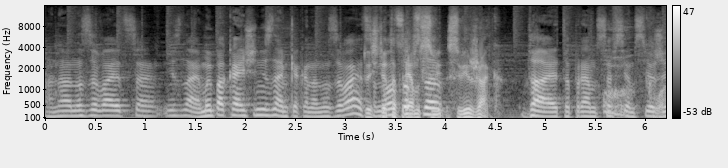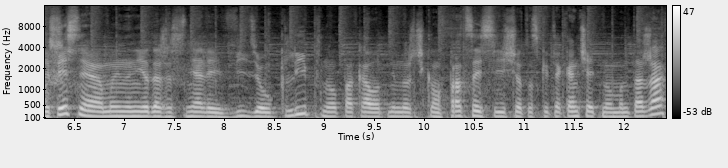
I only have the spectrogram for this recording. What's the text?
Она называется, не знаю, мы пока еще не знаем, как она называется. То есть но это вот, прям собственно, свежак. Да, это прям совсем О, свежая класс. песня. Мы на нее даже сняли видеоклип, но пока вот немножечко он в процессе еще, так сказать, окончательного монтажа.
